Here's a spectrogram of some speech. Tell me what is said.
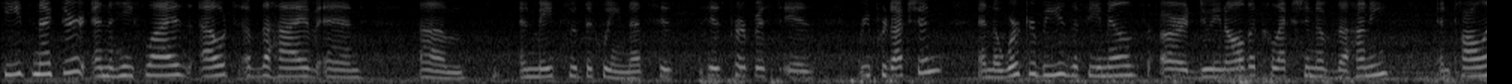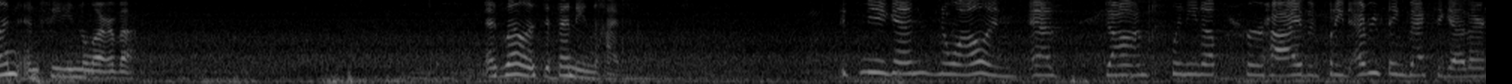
He eats nectar and then he flies out of the hive and um, and mates with the queen. That's his his purpose is reproduction. And the worker bees, the females, are doing all the collection of the honey and pollen and feeding the larvae, as well as defending the hive. It's me again, Noelle, and as Dawn's cleaning up her hive and putting everything back together,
